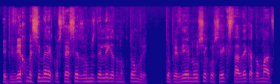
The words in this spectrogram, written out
Επειδή έχουμε σήμερα 24, νομίζω δεν λέει για τον Οκτώβρη. Το παιδί εννοούσε 26 στα 10 το μάτς.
